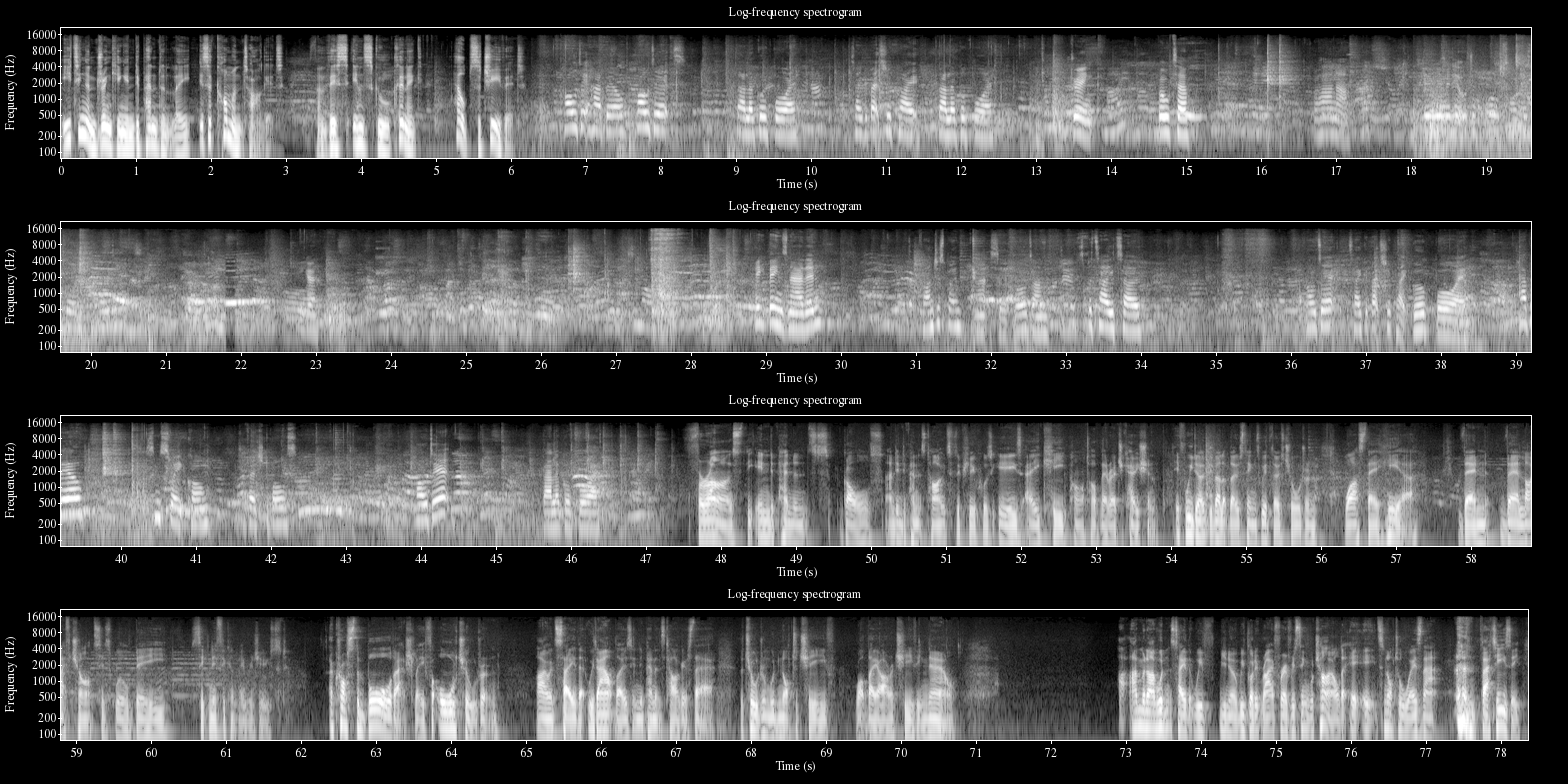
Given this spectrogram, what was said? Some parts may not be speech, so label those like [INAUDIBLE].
Eating and drinking independently is a common target, and this in-school clinic helps achieve it. Hold it, Habil, hold it. Bella, good boy. Take it back to your plate. Bella, good boy. Drink. Water. Rahana. Do him a little drop of water. Just hold it. Hold it. go. Eat beans now then. Your spoon. That's it. Well done. It's potato. Hold it. Take it back to your plate. Good boy. Habil. Some sweet corn. Vegetables. Hold it. Bella, good boy. For us, the independence goals and independence targets of the pupils is a key part of their education. If we don't develop those things with those children whilst they're here, then their life chances will be significantly reduced. Across the board, actually, for all children, I would say that without those independence targets there, the children would not achieve what they are achieving now. I mean, I wouldn't say that we've, you know, we've got it right for every single child. It, it's not always that, [CLEARS THROAT] that easy.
